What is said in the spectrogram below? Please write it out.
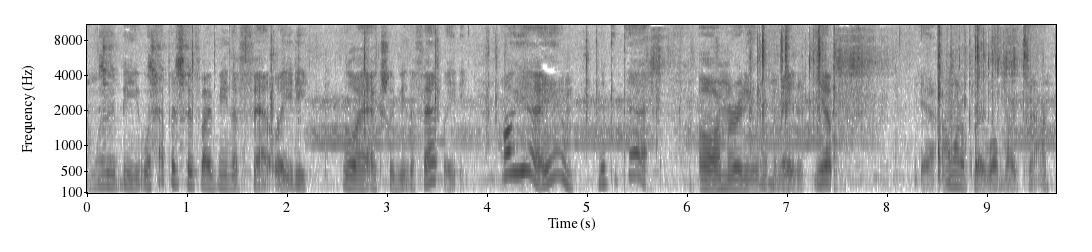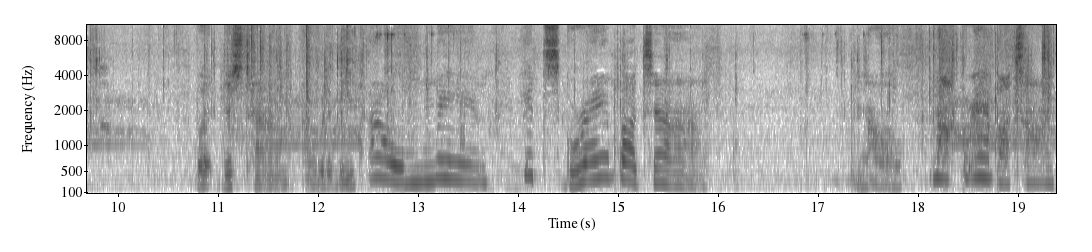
I'm gonna be. What happens if I be the fat lady? Will I actually be the fat lady? Oh yeah, I am. Look at that. Oh, I'm already eliminated. Yep. Yeah, I want to play one more time. But this time, I'm gonna be. Oh man, it's Grandpa time. No, not Grandpa time.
